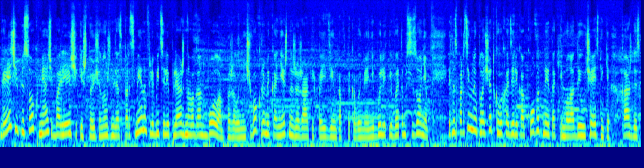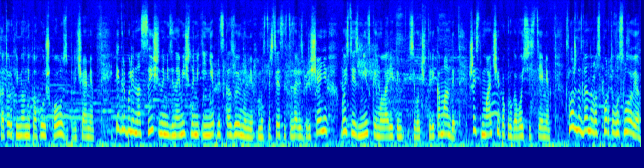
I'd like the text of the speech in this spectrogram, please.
Горячий песок, мяч, болельщики. Что еще нужно для спортсменов, любителей пляжного гандбола? Пожалуй, ничего, кроме, конечно же, жарких поединков. Таковыми они были и в этом сезоне. Ведь на спортивную площадку выходили как опытные, так и молодые участники, каждый из которых имел неплохую школу за плечами. Игры были насыщенными, динамичными и непредсказуемыми. В мастерстве состязались брещане, гости из Минска и Малориты. Всего четыре команды. Шесть матчей по круговой системе. Сложность данного спорта в условиях,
